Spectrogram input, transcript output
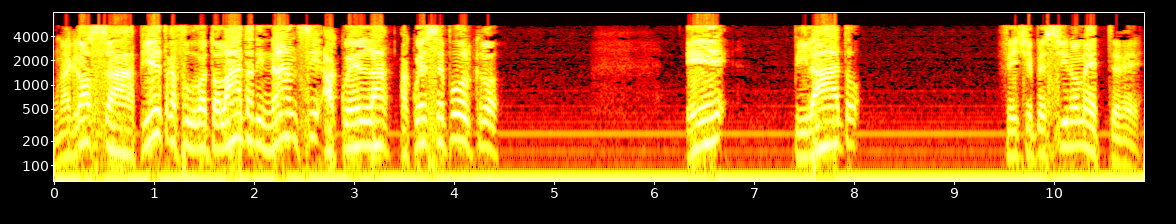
Una grossa pietra fu rotolata dinanzi a, quella, a quel sepolcro e Pilato fece persino mettere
